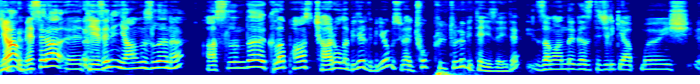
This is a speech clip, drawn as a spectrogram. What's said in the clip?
ya mesela e, teyzenin yalnızlığına aslında Clubhouse çare olabilirdi biliyor musun? Yani çok kültürlü bir teyzeydi. Zamanında gazetecilik yapmış, e,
